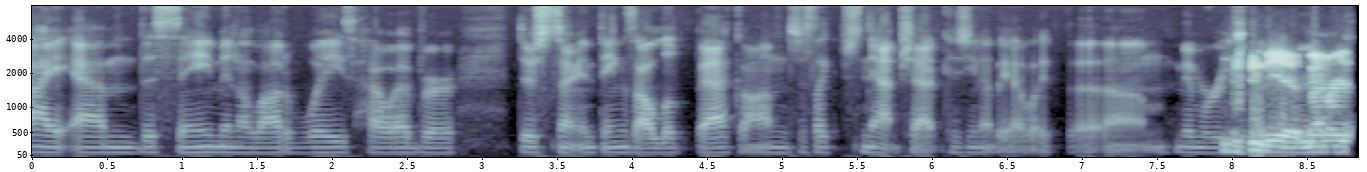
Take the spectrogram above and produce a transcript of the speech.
I am the same in a lot of ways. However, there's certain things I'll look back on, just like Snapchat, because you know they have like the um, memories. yeah. Memories.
